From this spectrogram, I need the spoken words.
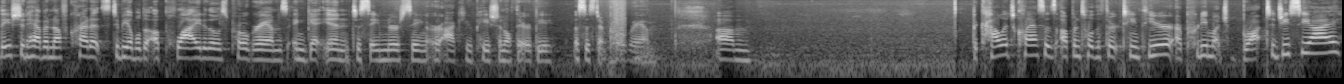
they should have enough credits to be able to apply to those programs and get into, say, nursing or occupational therapy assistant program. Um, the college classes up until the 13th year are pretty much brought to GCI.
